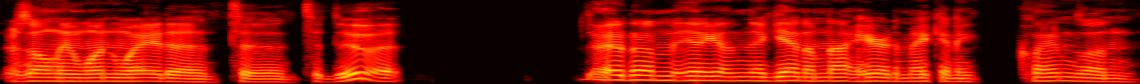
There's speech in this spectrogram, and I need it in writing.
there's only one way to to to do it. And, I'm, and again, I'm not here to make any claims on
